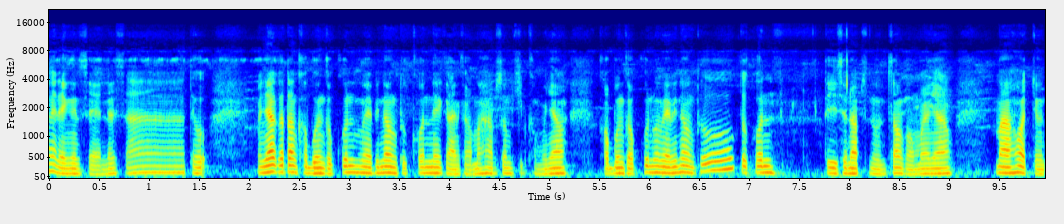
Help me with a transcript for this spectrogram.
ให้ได้เงินแสนเลยสาธุวันนี้ก็ต้องขอบคุณขอบคุณพ่อแม่พี่น้องทุกคนในการข้ามารับชมคลิปของวันนี้ขอบคุณขอบคุณพ่อแม่พี่น้องทุกทุกคนที่สนับสนุนช่องของมายาวมาฮอดจน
